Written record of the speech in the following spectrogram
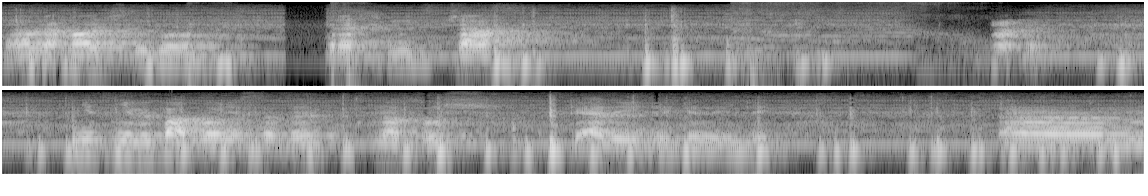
Dobra, chodź tu, bo tracisz mój czas. Nic nie wypadło niestety. No cóż, kiedy indziej, kiedy indziej. Em,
